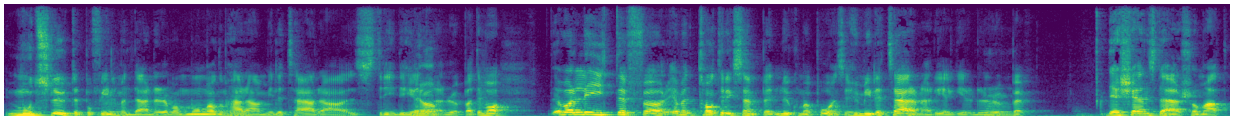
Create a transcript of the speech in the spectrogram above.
mot slutet på filmen där, när det var många av de här äh, militära stridigheterna Ja. där uppe. Att det var, det var lite för... Ja, men ta till exempel, nu kommer jag på en hur militärerna reagerade där uppe. Det känns där som att...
